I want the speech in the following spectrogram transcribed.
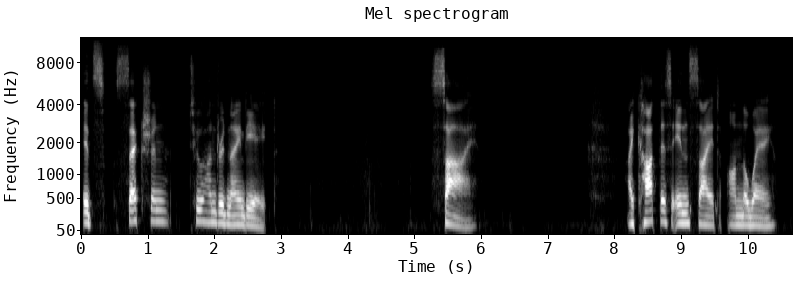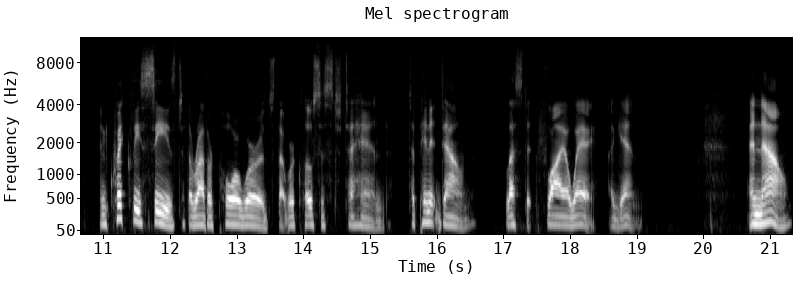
It's section 298. Sigh. I caught this insight on the way and quickly seized the rather poor words that were closest to hand to pin it down, lest it fly away again. And now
